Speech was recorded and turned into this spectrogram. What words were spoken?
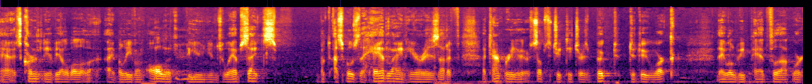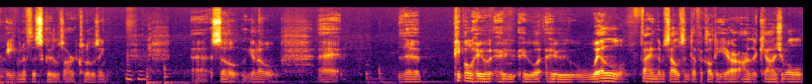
Uh, it's currently available, I believe, on all the, the union's websites. But I suppose the headline here is that if a temporary or substitute teacher is booked to do work, they will be paid for that work even if the schools are closing. Uh, so, you know, uh, the people who, who, who, who will find themselves in difficulty here are the casual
